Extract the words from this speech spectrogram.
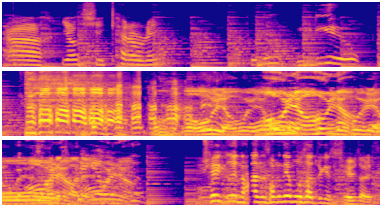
아, 역시 캐롤린. 저는 윌이에요. 어, 어울려 어울려. 어울려, 어울려. 어울려 어울려. 어울려. 최근 한 성대모사 중에서 제일 잘했어.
